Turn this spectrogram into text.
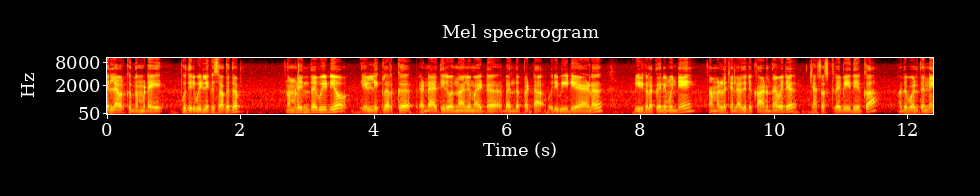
എല്ലാവർക്കും നമ്മുടെ പുതിയൊരു വീഡിയോയിലേക്ക് സ്വാഗതം. നമ്മുടെ ഇന്നത്തെ വീഡിയോ എൽ ഡി ക്ലർക്ക് രണ്ടായിരത്തി ഇരുപത്തിനാലുമായിട്ട് ബന്ധപ്പെട്ട ഒരു വീഡിയോയാണ്. വീഡിയോ കിടക്കുന്നതിന് മുന്നേ നമ്മളുടെ ചാനൽ അതിൽ കാണുന്നവർ ചാനൽ സബ്സ്ക്രൈബ് ചെയ്തേക്കുക. അതുപോലെ തന്നെ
